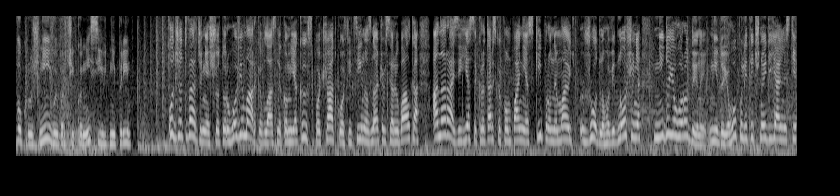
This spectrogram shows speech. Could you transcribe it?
в окружній виборчій комісії в Дніпрі. Отже, твердження, що торгові марки, власником яких спочатку офіційно значився рибалка, а наразі є секретарська компанія з Кіпру, не мають жодного відношення ні до його родини, ні до його політичної діяльності,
